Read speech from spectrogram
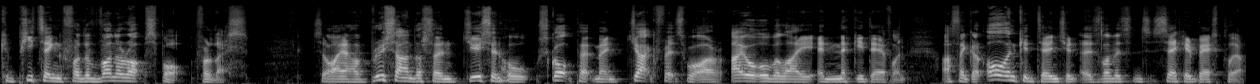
competing for the runner up spot for this. So, I have Bruce Anderson, Jason Holt, Scott Pittman, Jack Fitzwater, Ayo Obileye, and Nicky Devlin. I think are all in contention as Livingston's second best player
